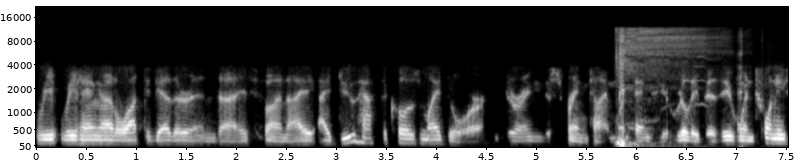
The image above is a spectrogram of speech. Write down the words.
we we hang out a lot together and uh, it's fun. I, I do have to close my door during the springtime when things get really busy. When twenty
